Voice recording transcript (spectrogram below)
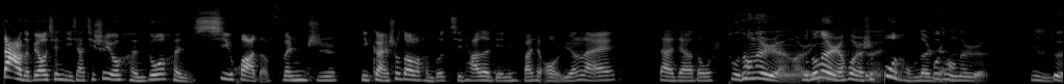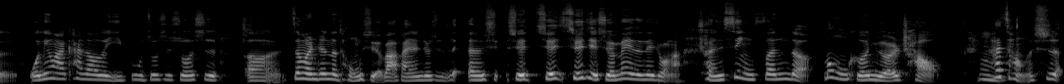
大的标签底下，其实有很多很细化的分支，你感受到了很多其他的点，你会发现哦，原来大家都是普通的人而已，普通的人，或者是不同的人，不同的人。嗯，对我另外看到的一部就是说是呃曾文珍的同学吧，反正就是类呃学学学学姐学妹的那种啦，陈信芬的《梦和女儿吵》，嗯它讲的是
